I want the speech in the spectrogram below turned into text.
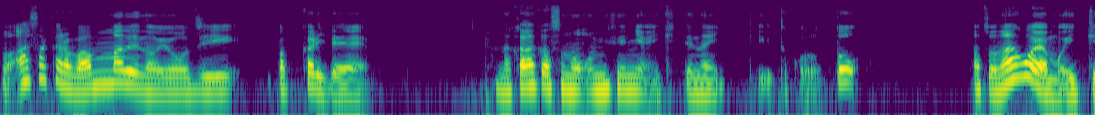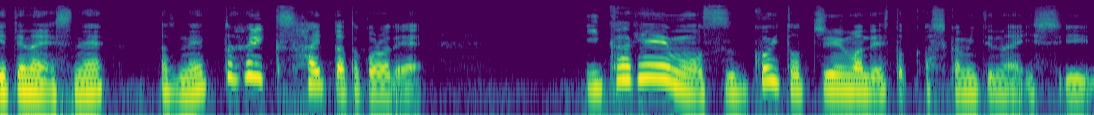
朝から晩までの用事ばっかりで、なかなかそのお店には行けてないっていうところと、あと名古屋も行けてないですね。あとネットフリックス入ったところで、イカゲームをすっごい途中までとかしか見てないし、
